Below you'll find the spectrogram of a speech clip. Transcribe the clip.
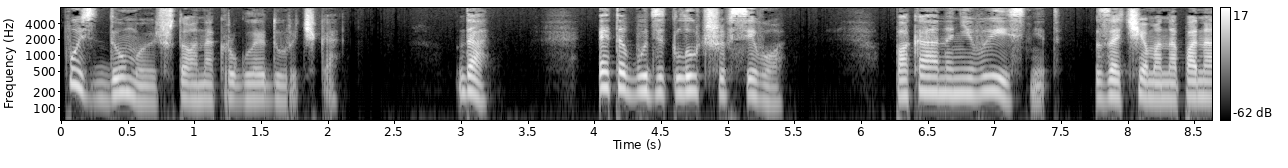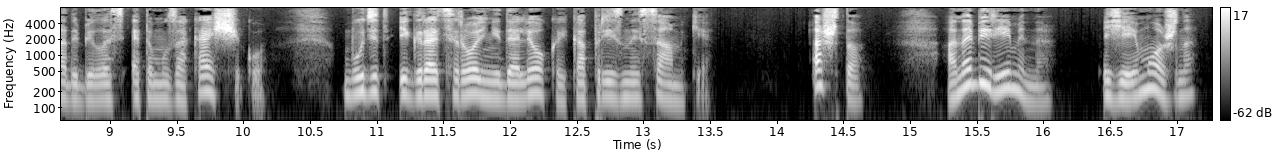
Пусть думают, что она круглая дурочка. Да, это будет лучше всего. Пока она не выяснит, зачем она понадобилась этому заказчику, будет играть роль недалекой капризной самки. А что? Она беременна. Ей можно. —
